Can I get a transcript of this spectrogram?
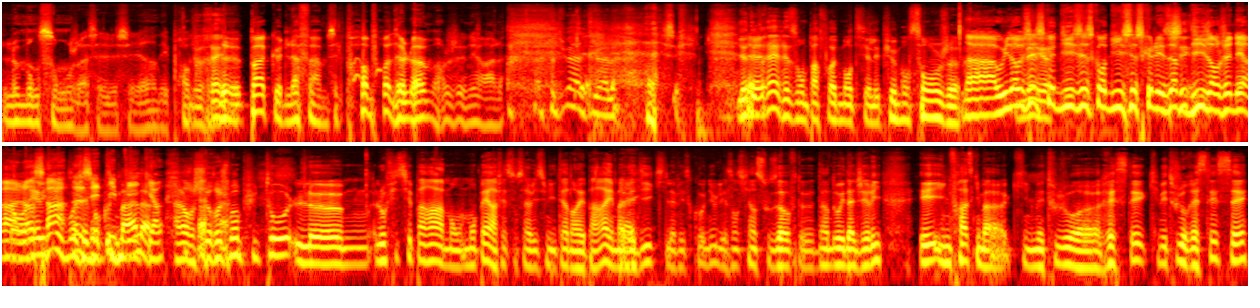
Le mensonge, ah, c'est, un des propres. De- pas que de la femme, c'est le propre de l'homme en général. dual, dual. Il y a des Euh, vraies raisons parfois de mentir, les pieux mensonges. Ah oui, non, c'est ce que dit, c'est ce qu'on dit, c'est ce que les hommes disent en général. Non, en hein, réalité, ça, moi, ça, j'ai c'est typique. hein. Alors, je rejoins plutôt le l'officier para. Mon, mon père a fait son service militaire dans les paras et m'avait Ouais. dit qu'il avait connu les anciens sous-off de- d'Indo et d'Algérie. Et une phrase qui m'a qui m'est toujours euh, restée, qui m'est toujours restée, c'est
